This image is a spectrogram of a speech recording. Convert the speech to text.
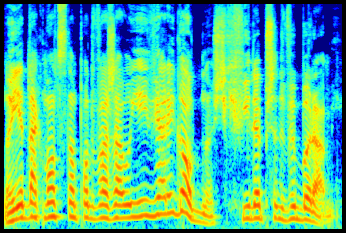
no jednak mocno podważały jej wiarygodność chwilę przed wyborami?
